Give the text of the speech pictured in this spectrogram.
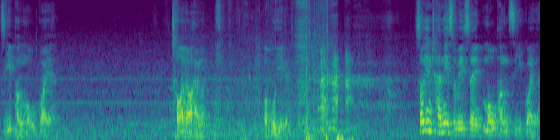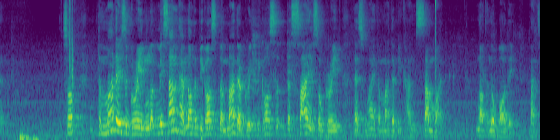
子凭无贵啊，错咗系嘛？ 我故意嘅。So in Chinese, we say 冇凭子贵啊。So the mother is great. Sometimes not because the mother great, because the son is so great. That's why the mother becomes someone, not nobody, but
